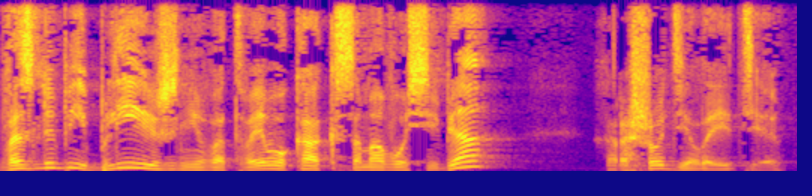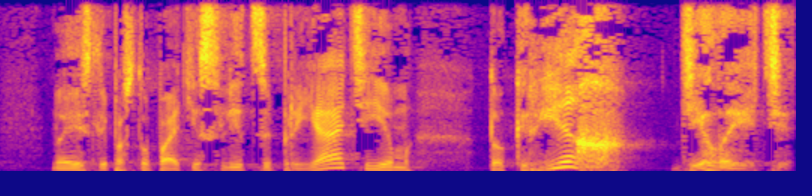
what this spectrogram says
возлюби ближнего твоего как самого себя – хорошо делаете, но если поступаете с лицеприятием, то грех делаете,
